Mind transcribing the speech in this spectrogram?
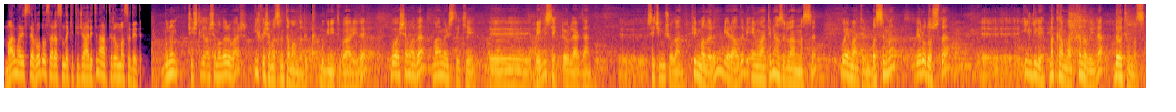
Marmaris ile Rodos arasındaki ticaretin artırılması dedi. Bunun çeşitli aşamaları var. İlk aşamasını tamamladık bugün itibariyle. Bu aşamada Marmaris'teki e, belli sektörlerden seçilmiş olan firmaların yer aldığı bir envanterin hazırlanması. Bu envanterin basımı ve Rodos'ta e, ilgili makamlar kanalıyla dağıtılması.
